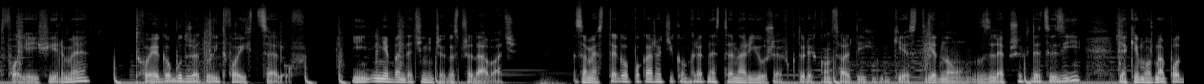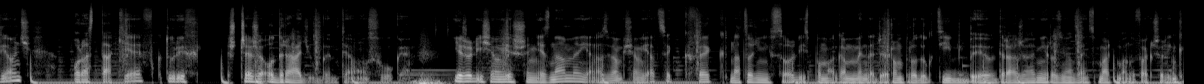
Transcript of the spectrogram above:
Twojej firmy, Twojego budżetu i Twoich celów. I nie będę Ci niczego sprzedawać. Zamiast tego pokażę Ci konkretne scenariusze, w których konsulting jest jedną z lepszych decyzji, jakie można podjąć, oraz takie, w których szczerze odradziłbym tę usługę. Jeżeli się jeszcze nie znamy, ja nazywam się Jacek Kwek. Na co dzień w Soldis pomagam menedżerom produkcji, by wdrażanie rozwiązań Smart Manufacturing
